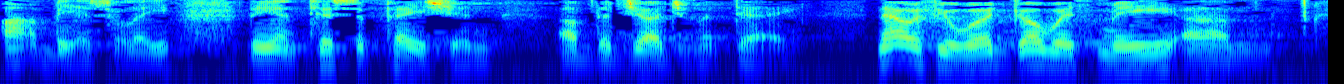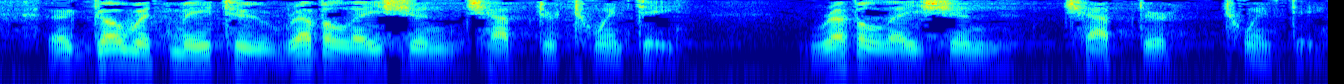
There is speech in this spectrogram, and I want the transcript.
obviously the anticipation of the judgment day. Now, if you would, go with me, um, uh, go with me to Revelation chapter 20. Revelation chapter 20.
